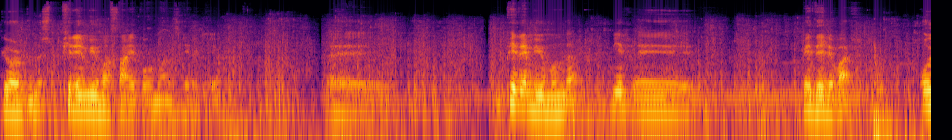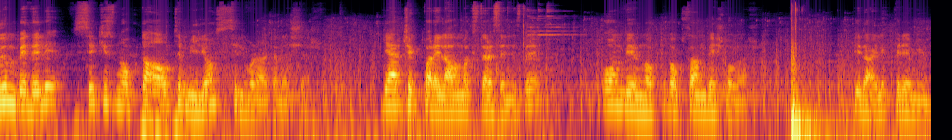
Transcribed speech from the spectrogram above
gördüğünüz premium'a sahip olmanız gerekiyor. Eee premium'un da bir eee, bedeli var. Oyun bedeli 8.6 milyon silver arkadaşlar. Gerçek parayla almak isterseniz de 11.95 dolar. Bir aylık premium.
